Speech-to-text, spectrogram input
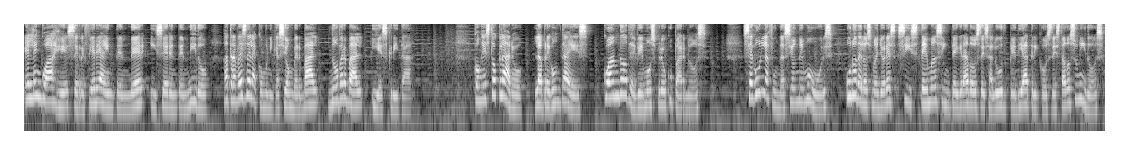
el lenguaje se refiere a entender y ser entendido a través de la comunicación verbal, no verbal y escrita. Con esto claro, la pregunta es, ¿cuándo debemos preocuparnos? Según la Fundación de Moores, uno de los mayores sistemas integrados de salud pediátricos de Estados Unidos,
